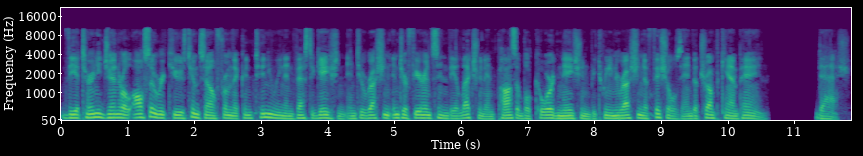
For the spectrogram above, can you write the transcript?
the Attorney General also recused himself from the continuing investigation into Russian interference in the election and possible coordination between Russian officials and the Trump campaign. Dash.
